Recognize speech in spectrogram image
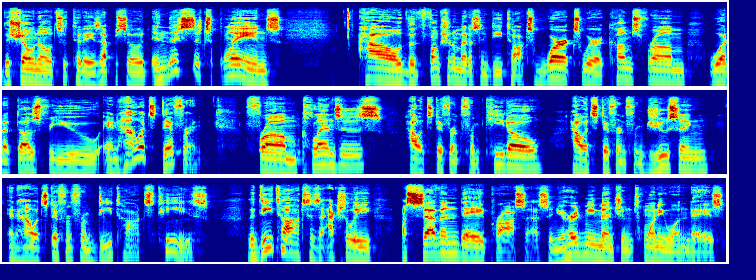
the show notes of today's episode. And this explains how the functional medicine detox works, where it comes from, what it does for you, and how it's different from cleanses, how it's different from keto, how it's different from juicing, and how it's different from detox teas. The detox is actually a seven day process. And you heard me mention 21 days.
